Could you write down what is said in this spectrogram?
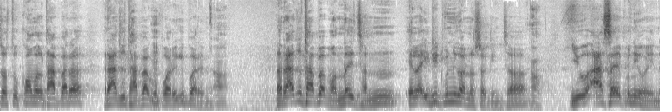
जस्तो कमल थापा र राजु थापाको पऱ्यो कि परेन। राजु थापा भन्दैछन् यसलाई एडिट पनि गर्न सकिन्छ। यो आशय पनि होइन।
